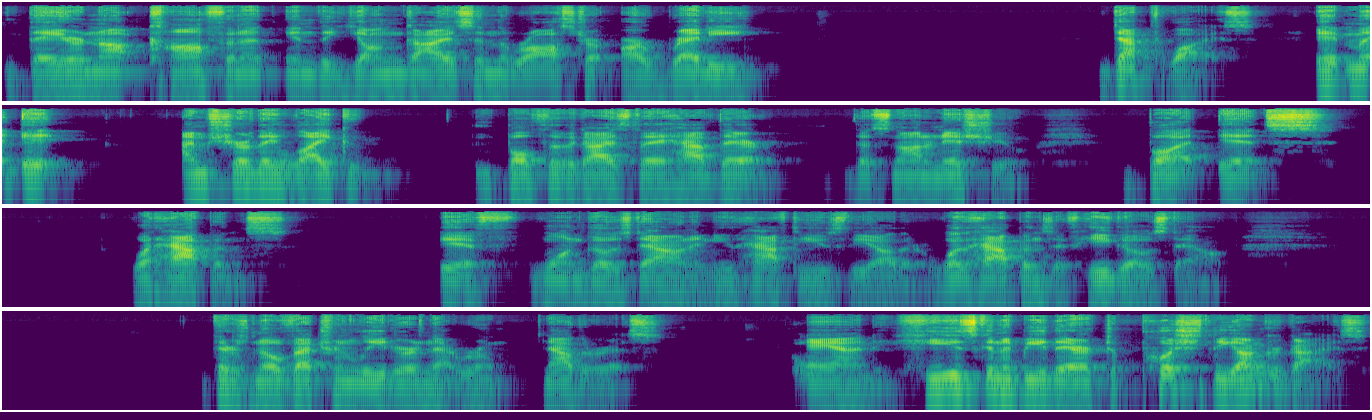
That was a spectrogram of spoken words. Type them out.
they are not confident in the young guys in the roster are ready depth wise. It, it, I'm sure they like both of the guys they have there. That's not an issue, but it's what happens if one goes down and you have to use the other? What happens if he goes down? There's no veteran leader in that room. Now there is. And he's going to be there to push the younger guys.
